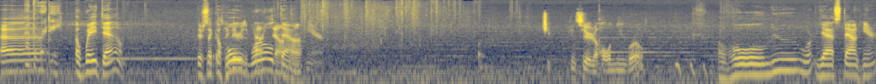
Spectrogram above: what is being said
At the uh, ready. a way down. There's like a Looks like whole a world down, down, huh? here. She considered a whole new world. A whole new world. Yes, down here.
